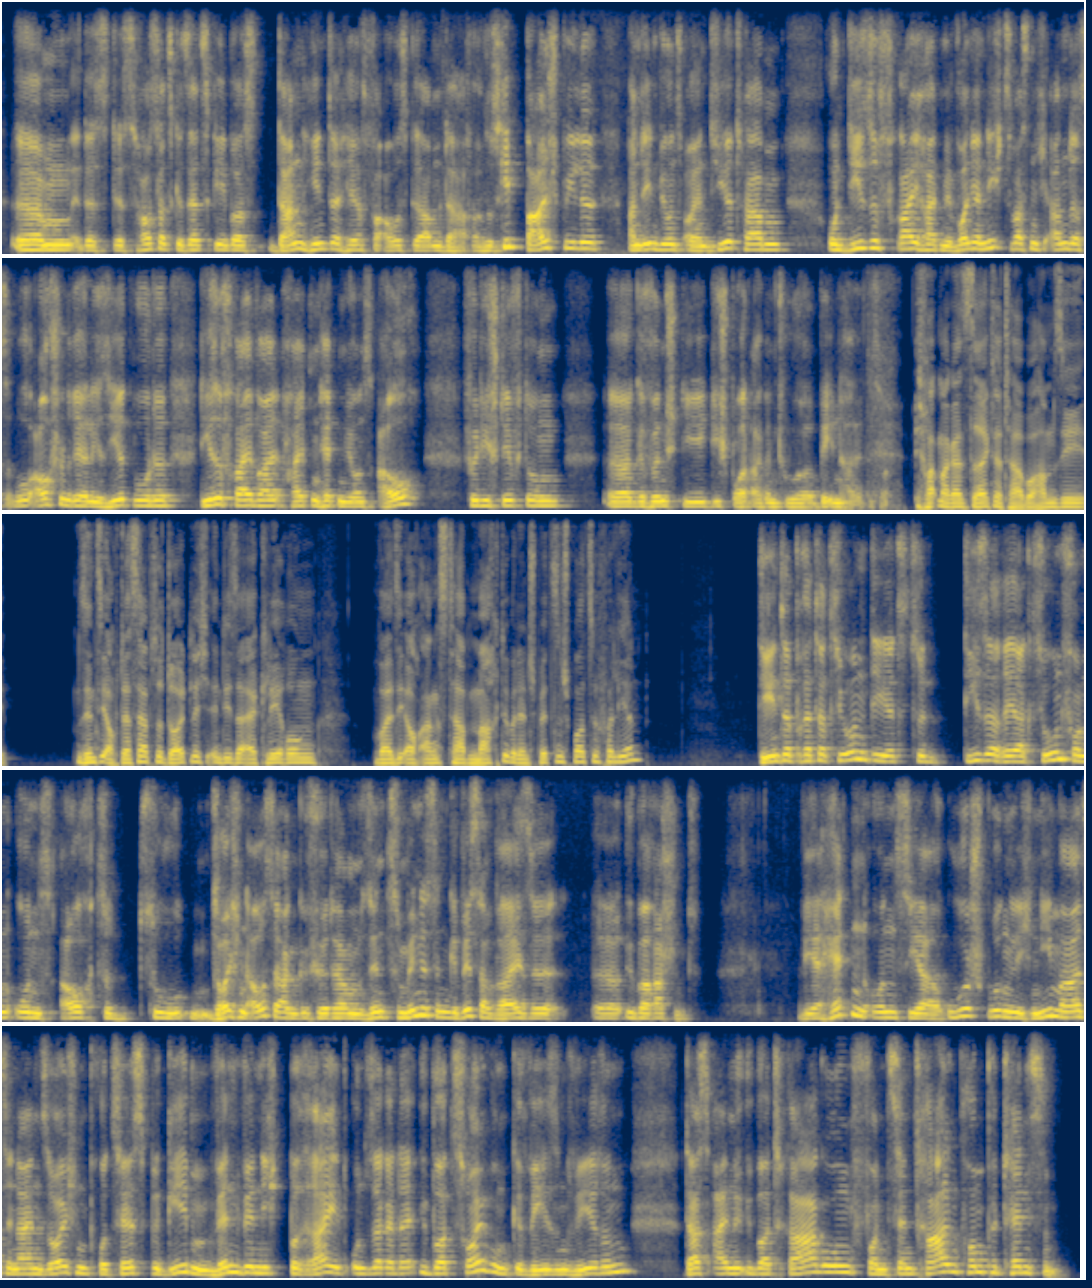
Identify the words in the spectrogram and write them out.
ähm, des, des Haushaltsgesetzgebers dann hinterher verausgaben darf. Also es gibt Beispiele, an denen wir uns orientiert haben. Und diese Freiheiten, wir wollen ja nichts, was nicht anders, wo auch schon realisiert wurde, diese Freiheiten hätten wir uns auch für die Stiftung äh, gewünscht, die die Sportagentur beinhalten soll. Ich frage mal ganz direkt, Herr Tabo, haben Sie, sind Sie auch deshalb so deutlich in dieser Erklärung, weil Sie auch Angst haben, Macht über den Spitzensport zu verlieren? Die Interpretationen, die jetzt zu dieser Reaktion von uns auch zu, zu solchen Aussagen geführt haben, sind zumindest in gewisser Weise äh, überraschend. Wir hätten uns ja ursprünglich niemals in einen solchen Prozess begeben, wenn wir nicht bereit und sogar der Überzeugung gewesen wären, dass eine Übertragung von zentralen Kompetenzen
